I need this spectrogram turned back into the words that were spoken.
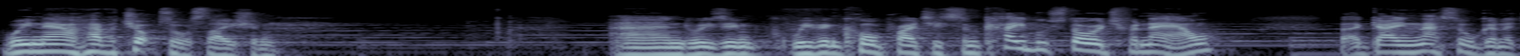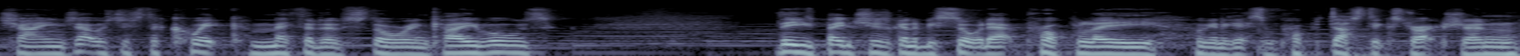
we now have a chop saw station. And we've, we've incorporated some cable storage for now. But again, that's all going to change. That was just a quick method of storing cables. These benches are going to be sorted out properly. We're going to get some proper dust extraction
